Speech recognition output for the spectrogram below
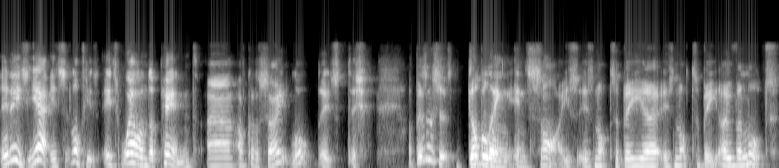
it is. Yeah, it's look, it's it's well underpinned. Um, I've got to say, look, it's, a business that's doubling in size is not to be uh, is not to be overlooked.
